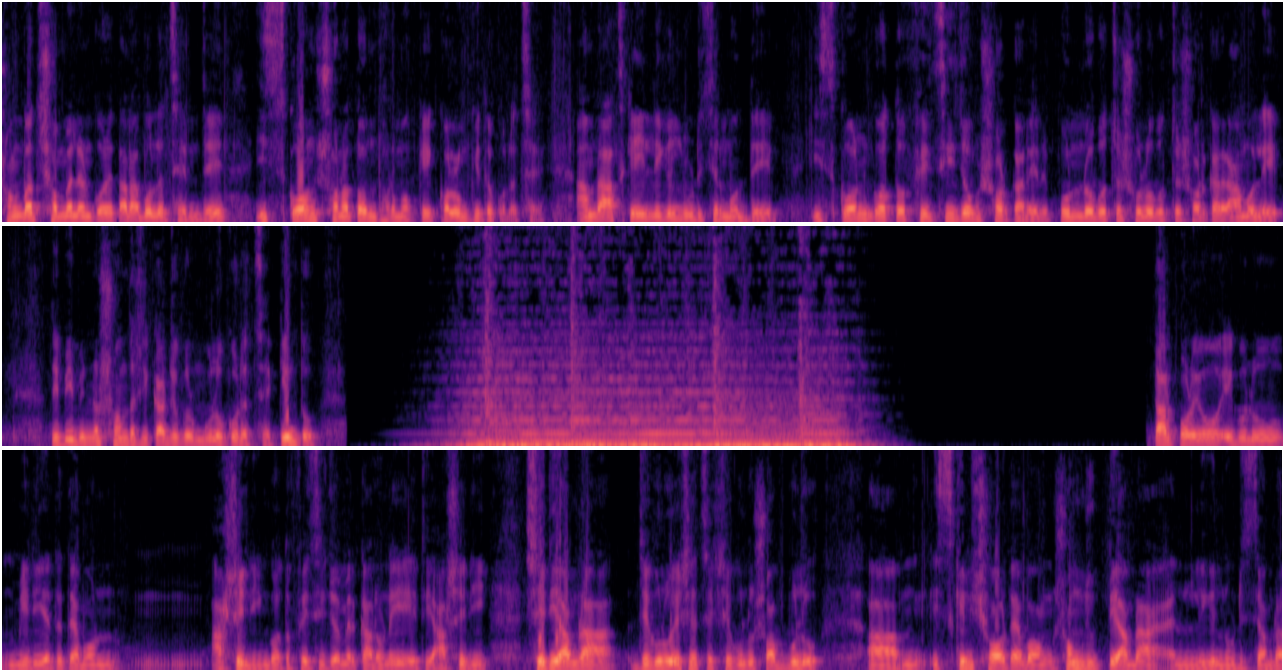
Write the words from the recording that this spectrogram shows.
সংবাদ সম্মেলন করে তারা বলেছেন যে ইসকন সনাতন ধর্মকে কলঙ্কিত করেছে। আমরা আজকে এই লিগেল নোটিশের মধ্যে ইসকন গত ফেসিজম সরকারের, পনেরো বছর, ষোলো বছর সরকারের আমলে যে বিভিন্ন সন্ত্রাসী কার্যক্রমগুলো করেছে, কিন্তু তারপরেও এগুলো মিডিয়াতে তেমন আসেনি। গত ফেসিজমের কারণে এটি আসেনি। সেটি আমরা যেগুলো এসেছে সেগুলো সবগুলো স্ক্রিনশট এবং সংযুক্তি আমরা লিগেল নোটিসে আমরা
